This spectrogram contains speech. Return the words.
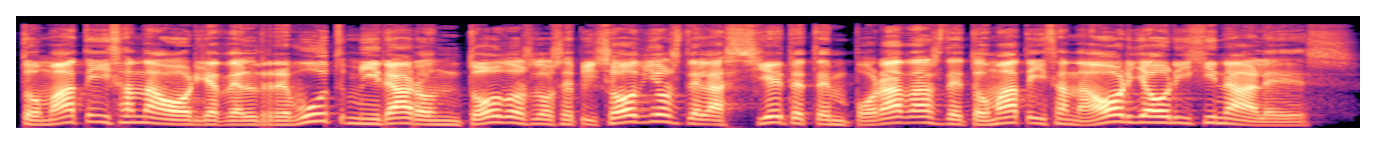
Tomate y Zanahoria del reboot miraron todos los episodios de las 7 temporadas de Tomate y Zanahoria originales.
